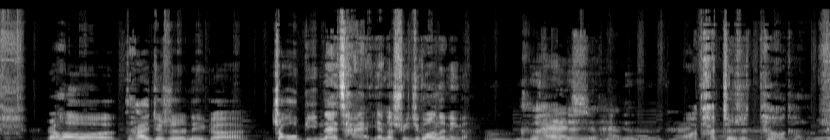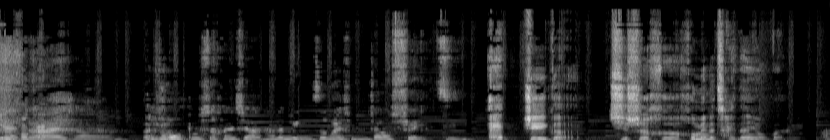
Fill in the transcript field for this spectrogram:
然后他就是那个招比奈彩演的水激光的那个，嗯，可爱的女孩子哇，他可真是太好看了。一眼就好看爱上了。但是我不是很喜欢她的名字，为什么叫水姬？哎，这个其实和后面的彩蛋有关。哦，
